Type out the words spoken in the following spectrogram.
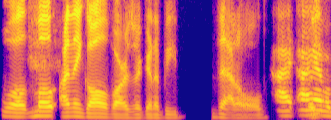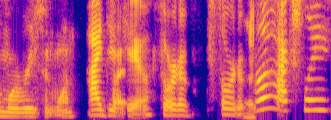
well, mo- I think all of ours are going to be that old. I, I Wait. have a more recent one. I do But- too. Sort of sort of. Okay. Well, actually,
